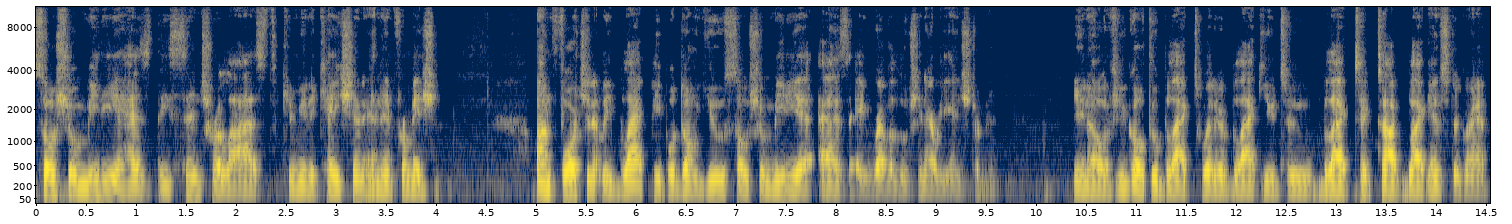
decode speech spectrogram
social media has decentralized communication and information. Unfortunately, Black people don't use social media as a revolutionary instrument. You know, if you go through Black Twitter, Black YouTube, Black TikTok, Black Instagram,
